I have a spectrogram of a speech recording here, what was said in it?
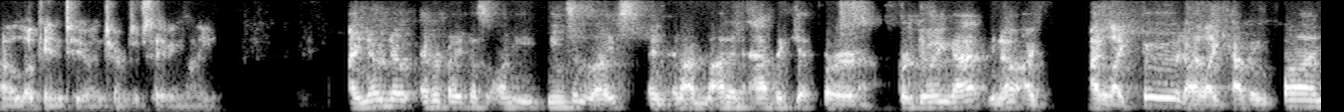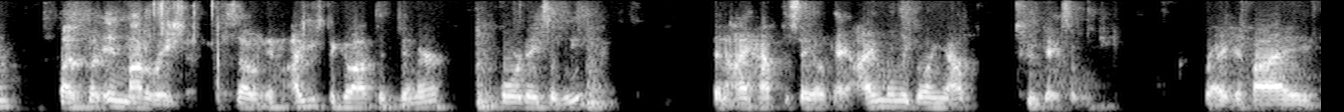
uh, look into in terms of saving money. I know no everybody doesn't want to eat beans and rice, and, and I'm not an advocate for for doing that. You know, I I like food, I like having fun, but but in moderation. So if I used to go out to dinner four days a week, then I have to say, okay, I'm only going out two days a week, right? If I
